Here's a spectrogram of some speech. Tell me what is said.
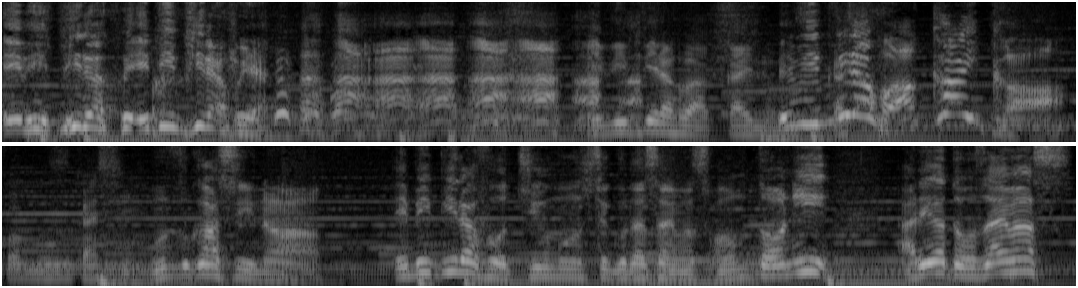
エビピラフエビピラフや。エビピラフ赤いのエビピラフ赤いか？これ難しい。難しいな。エビピラフを注文してくださいます。本当に。ありがとうございます。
